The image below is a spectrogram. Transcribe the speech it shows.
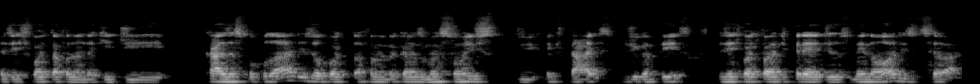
A gente pode estar falando aqui de casas populares ou pode estar falando daquelas mansões de hectares gigantescas. A gente pode falar de prédios menores, de, sei lá,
